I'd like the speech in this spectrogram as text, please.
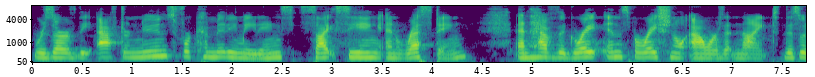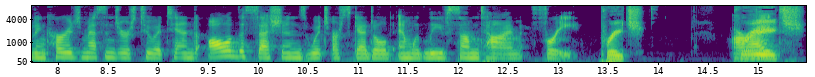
reserve the afternoons for committee meetings, sightseeing, and resting, and have the great inspirational hours at night. This would encourage messengers to attend all of the sessions which are scheduled and would leave some time free. Preach. All right. Preach.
